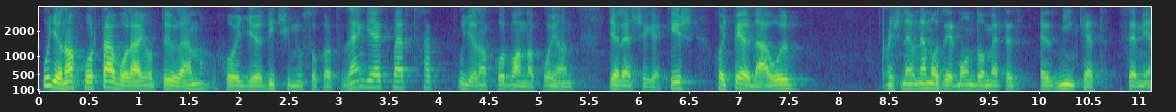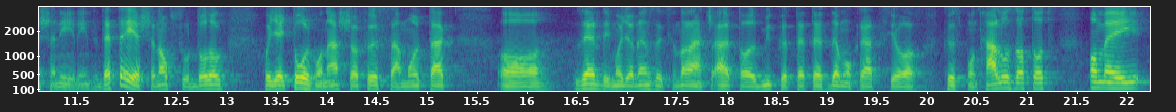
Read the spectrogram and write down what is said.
Ugyanakkor távol álljon tőlem, hogy dicsimnuszokat zengjek, mert hát ugyanakkor vannak olyan jelenségek is, hogy például, és nem, nem azért mondom, mert ez, ez minket személyesen érint, de teljesen abszurd dolog, hogy egy tolvonással felszámolták az Erdély Magyar Nemzeti Tanács által működtetett demokrácia központ hálózatot, amely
